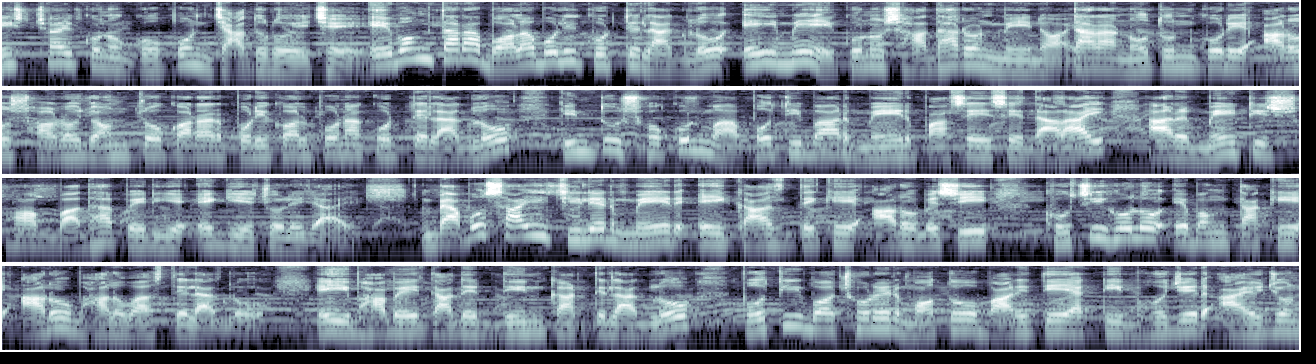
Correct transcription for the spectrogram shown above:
নিশ্চয় কোনো গোপন জাদু রয়েছে? এবং তারা বলা বলি করতে লাগল, এই মেয়ে কোনো সাধারণ মেয়ে নয়। তারা নতুন করে আরও ষড়যন্ত্র করার পরিকল্পনা করতে লাগল, কিন্তু শকুনমা প্রতিবার মেয়ের পাশে এসে দাঁড়ায় আর মেয়েটির সব বাধা পেরিয়ে এগিয়ে চলে যায়। ব্যবসায়ী চিলের মেয়ের এই কাজ দেখে আরও বেশি খুশি হলো এবং তাকে আরও ভালোবাসতে লাগল। এইভাবে তাদের দিন কাটতে লাগল। প্রতি বছরের মতো বাড়িতে একটি ভোজের আয়োজন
